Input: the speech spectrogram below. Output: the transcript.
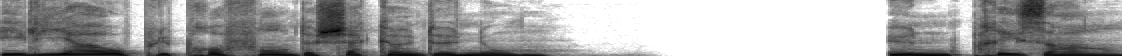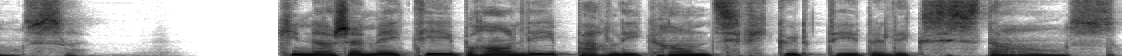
Il y a au plus profond de chacun de nous une présence qui n'a jamais été ébranlée par les grandes difficultés de l'existence.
